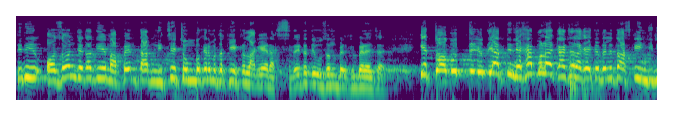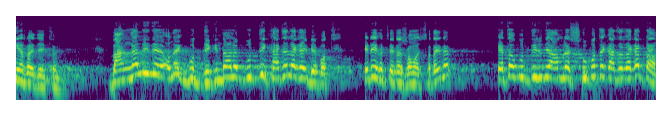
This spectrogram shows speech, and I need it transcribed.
তিনি ওজন যেটা দিয়ে মাপেন, তার নিচে চুম্বকের মতো কি একটা লাগিয়ে রাখছেন, এটা দিয়ে ওজন বেড়ে যায়। এত বুদ্ধি যদি আপনি লেখাপড়ার কাজে লাগাইতেন, তাহলে তো আজকে ইঞ্জিনিয়ার হয়ে যাইতেন। বাঙালিদের অনেক বুদ্ধি, কিন্তু আমরা বুদ্ধি কাজে লাগাই বেপথে। এটাই হচ্ছে এটা সমস্যা, তাই না? এত বুদ্ধি যদি আমরা সুপথে কাজে লাগাতাম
